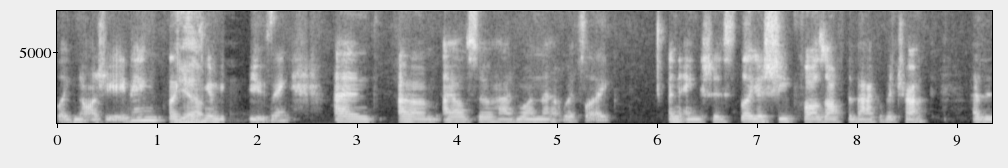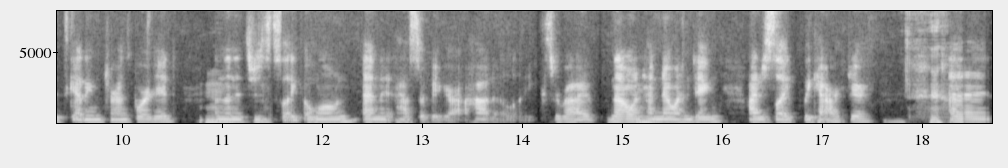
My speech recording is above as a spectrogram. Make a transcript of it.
like nauseating. Like it was going to be confusing. And um, I also had one that was like an anxious, like a sheep falls off the back of a truck as it's getting transported. Mm. And then it's just like alone and it has to figure out how to like survive. That one had no ending. I just like the character. and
